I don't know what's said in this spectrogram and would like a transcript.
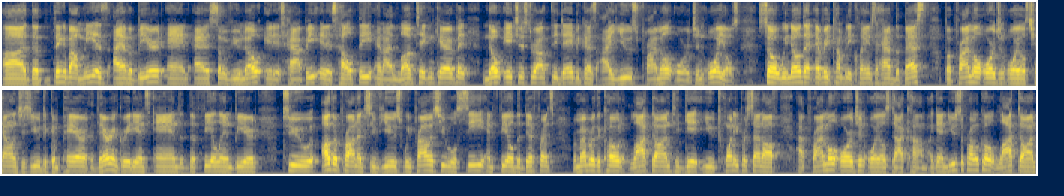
uh, the thing about me is I have a beard, and as some of you know, it is happy, it is healthy, and I love taking care of it. No itches throughout the day because I use Primal Origin oils. So we know that every company claims to have the best, but Primal Origin oils challenges you to compare their ingredients and the feel-in beard to other products you've used. We promise you will see and feel the difference. Remember the code locked on to get you 20% off at primaloriginoils.com. Again, use the promo code locked on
